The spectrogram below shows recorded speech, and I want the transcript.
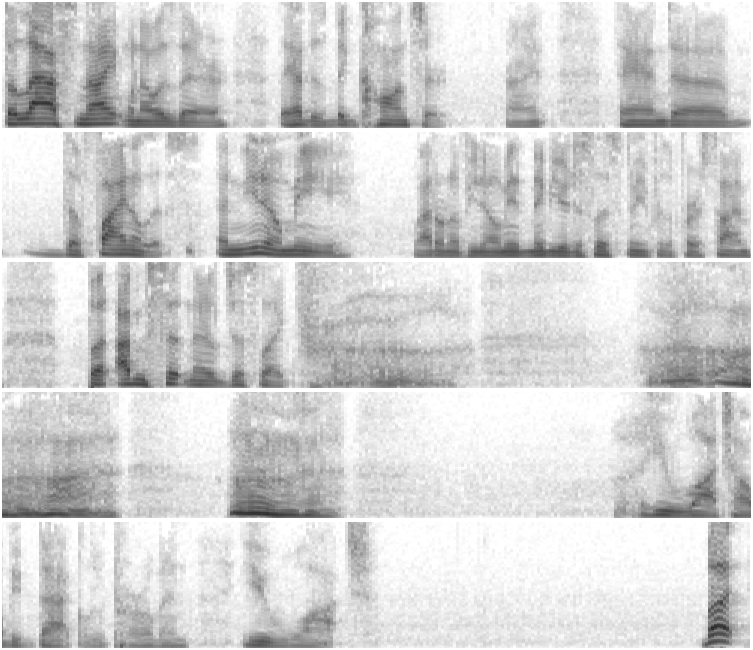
the last night when I was there, they had this big concert, right? And uh, the finalists. And you know me, I don't know if you know me, maybe you're just listening to me for the first time, but I'm sitting there just like, you watch, I'll be back, Lou Pearlman. You watch. But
